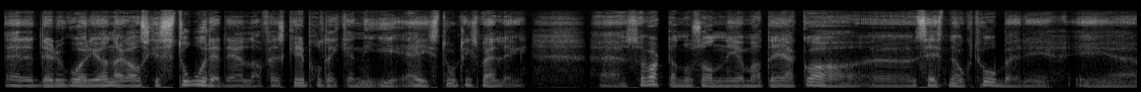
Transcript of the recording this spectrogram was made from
der, der, du går gjennom ganske store deler av fiskeripolitikken i ei stortingsmelding. Eh, så ble det noe sånn i og med at jeg gikk av eh, 16.10 i, i, eh,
